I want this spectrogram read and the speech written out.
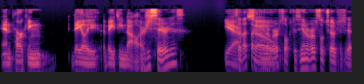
and parking daily of $18. Are you serious? Yeah, So that's like so, Universal because Universal charges you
